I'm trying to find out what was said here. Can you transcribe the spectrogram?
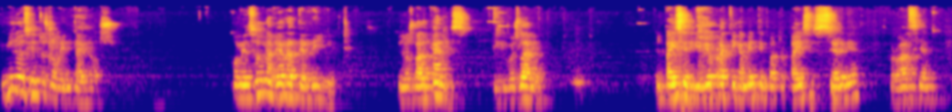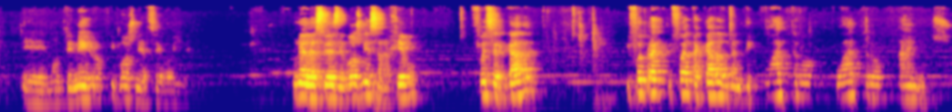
En 1992 comenzó una guerra terrible en los Balcanes, en Yugoslavia. El país se dividió prácticamente en cuatro países, Serbia, Croacia, eh, Montenegro y Bosnia-Herzegovina. una de las ciudades de Bosnia, Sarajevo, fue cercada y fue, fue atacada durante cuatro, años.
